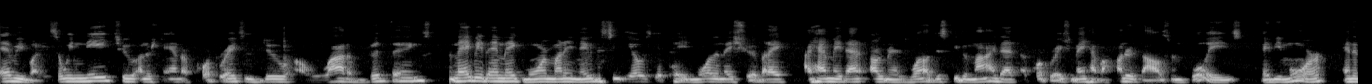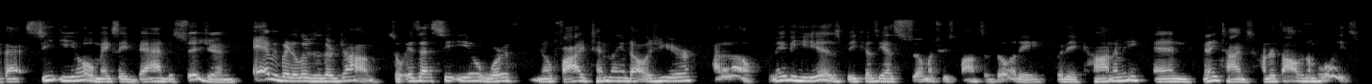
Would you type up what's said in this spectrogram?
everybody. So we need to understand our corporations do a lot of good things. Maybe they make more money. Maybe the CEOs get paid more than they should. But I, I have made that argument as well. Just keep in mind that a corporation may have 100,000 employees, maybe more. And if that CEO makes a bad decision, everybody loses their job. So is that CEO worth, you know, five, $10 million a year? I don't know. Maybe he is because he has so much responsibility for the economy and many times 100,000 employees.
